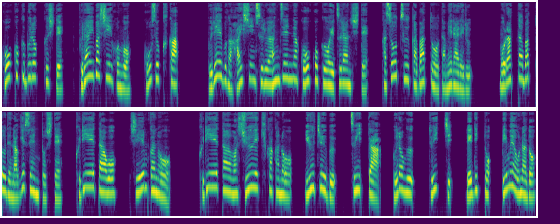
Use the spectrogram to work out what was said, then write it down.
広告ブロックして、プライバシー保護、高速化、 Brave が配信する安全な広告を閲覧して仮想通貨 BAT を貯められる。もらった BAT で投げ銭としてクリエイターを支援可能。クリエイターは収益化可能。YouTube、Twitter、ブログ、Twitch、Reddit、Vimeo など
